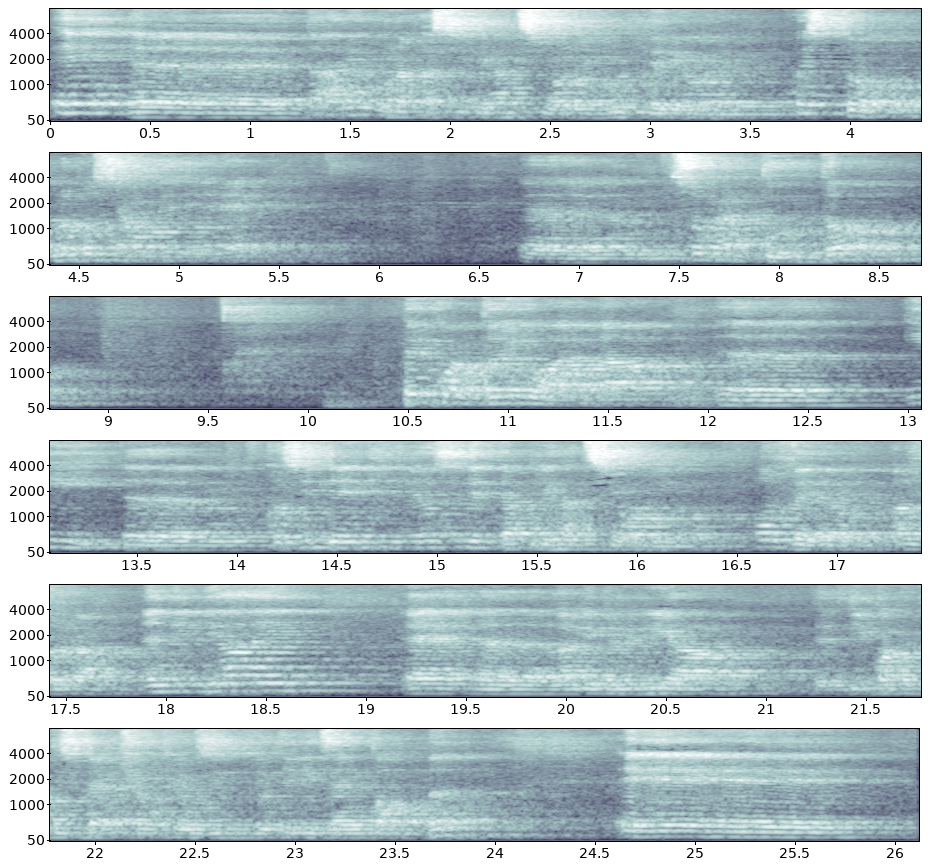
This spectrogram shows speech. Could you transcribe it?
e eh, dare una classificazione ulteriore. Questo lo possiamo vedere eh, soprattutto per quanto riguarda eh, i, ehm, cosiddetti- le cosiddette applicazioni, ovvero allora, NDPI è eh, la libreria Deep Packet Inspection che, usi- che utilizza in top e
